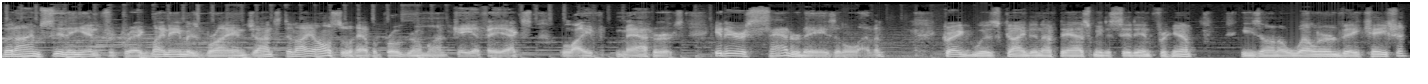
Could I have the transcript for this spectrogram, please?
but I'm sitting in for Craig. My name is Brian Johnston. I also have a program on KFAX, Life Matters. It airs Saturdays at 11. Craig was kind enough to ask me to sit in for him. He's on a well earned vacation.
